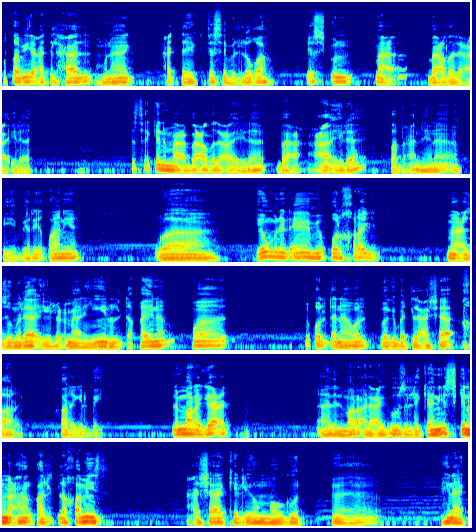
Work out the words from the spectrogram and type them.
وطبيعة الحال هناك حتى يكتسب اللغة يسكن مع بعض العائلات. فسكن مع بعض العائلات مع عائلة طبعا هنا في بريطانيا. ويوم من الأيام يقول خرجت مع زملائي العمانيين التقينا ويقول تناولت وجبة العشاء خارج خارج البيت. لما رجعت هذه المرأة العجوز اللي كان يسكن معها قالت له خميس عشاك اليوم موجود آه، هناك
